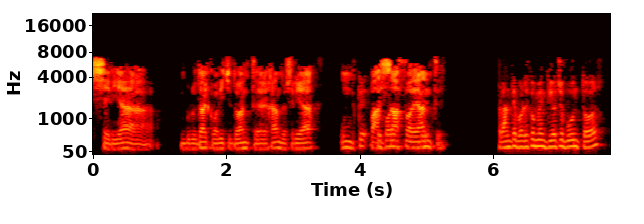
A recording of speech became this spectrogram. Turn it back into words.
sería brutal, como has dicho tú antes, Alejandro. Sería un Es pasazo pones- adelante. Fran, te pones con 28 puntos,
